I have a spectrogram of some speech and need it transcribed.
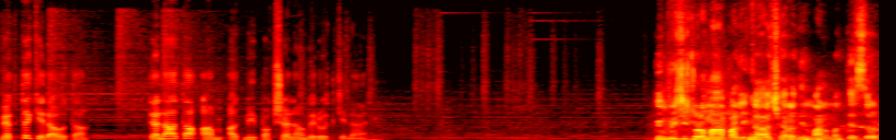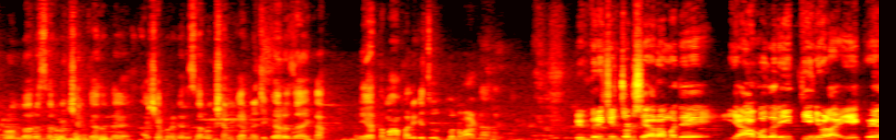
व्यक्त केला होता. त्याला आता आम आदमी पक्षानं विरोध केला आहे. पिंपरी चिंचवड महापालिका शहरातील मालमत्तेचं ड्रोनद्वारे सर्वेक्षण करत आहे. अशा प्रकारे सर्वेक्षण करण्याची गरज आहे का? आणि आता महापालिकेचं उत्पन्न वाढणार आहे का? पिंपरी चिंचवड शहरामध्ये या अगोदरही तीन वेळा एक वेळ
